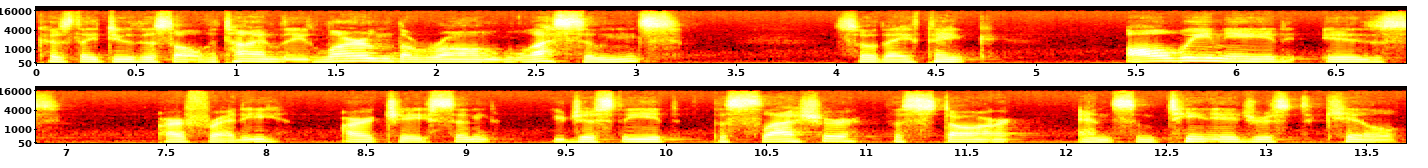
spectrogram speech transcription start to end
because they do this all the time, they learn the wrong lessons. So they think all we need is our Freddy, our Jason. You just need the slasher, the star, and some teenagers to kill.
